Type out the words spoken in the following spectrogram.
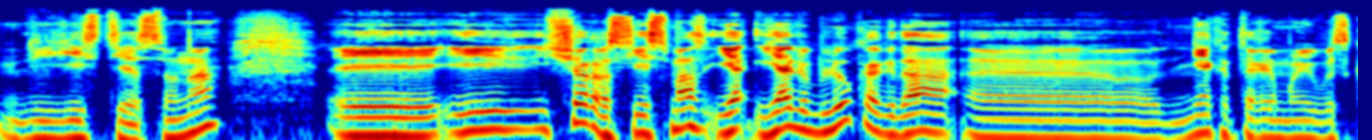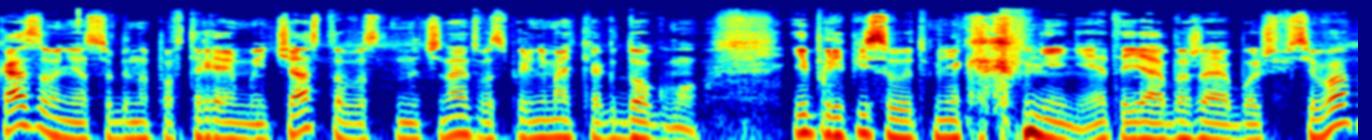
Естественно. И, и еще раз, есть масса... Я, я люблю, когда э, некоторые мои высказывания, особенно повторяемые часто, вос... начинают воспринимать как догму и приписывают мне как мнение. Это я обожаю больше всего.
